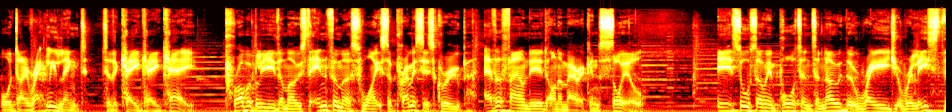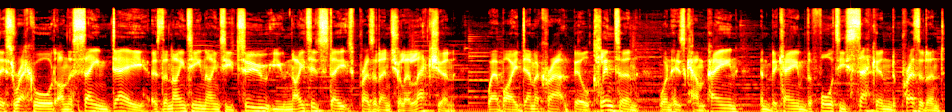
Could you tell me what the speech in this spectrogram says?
or directly linked to the KKK. Probably the most infamous white supremacist group ever founded on American soil. It's also important to note that Rage released this record on the same day as the 1992 United States presidential election, whereby Democrat Bill Clinton won his campaign and became the 42nd President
